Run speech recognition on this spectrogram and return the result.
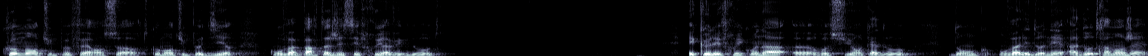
Comment tu peux faire en sorte, comment tu peux dire qu'on va partager ces fruits avec d'autres et que les fruits qu'on a euh, reçus en cadeau, donc on va les donner à d'autres à manger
